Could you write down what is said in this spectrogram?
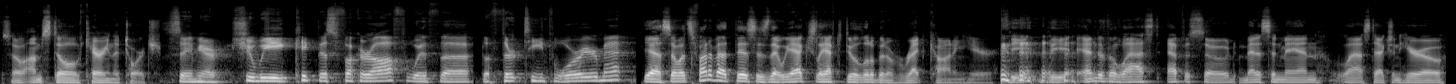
So I'm still carrying the torch. Same here. Should we kick this fucker off with uh, the 13th Warrior, Matt? Yeah, so what's fun about this is that we actually have to do a little bit of retconning here. The the end of the last episode, Medicine Man, Last Action Hero,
